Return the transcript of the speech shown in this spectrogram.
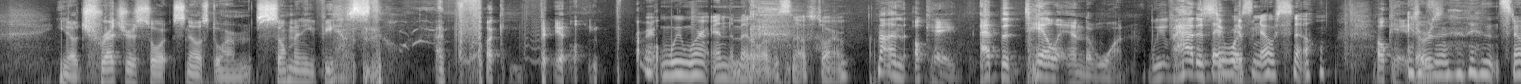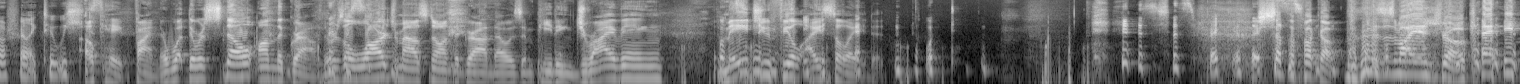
you know treacherous so- snowstorm so many feet of snow i'm fucking failing We weren't in the middle of a snowstorm. not in, okay at the tail end of one we've had a There was no snow. okay It there was it hasn't snowed for like two weeks. Okay, fine. There was there was snow on the ground. There was a large amount of snow on the ground that was impeding driving, made you feel isolated. it's just regular. Shut the fuck up. this is my intro, okay?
